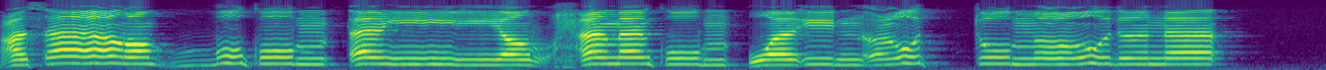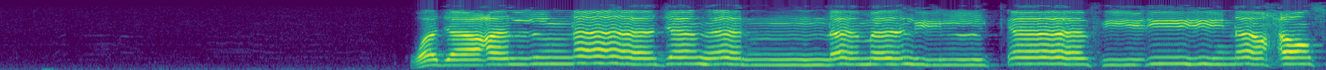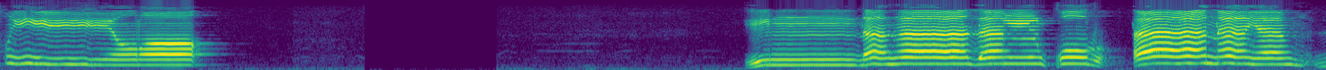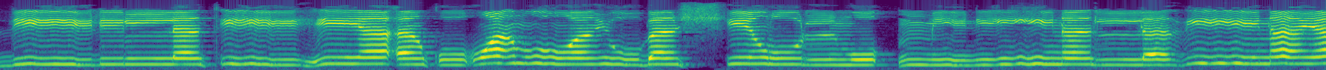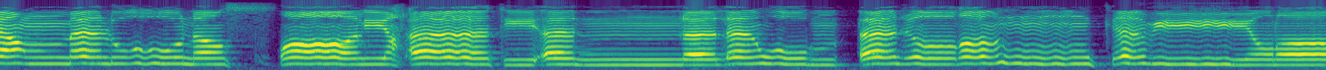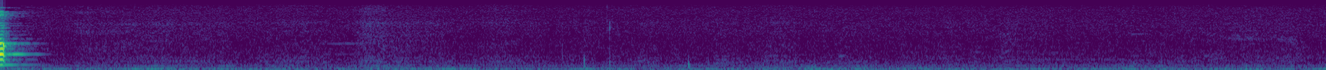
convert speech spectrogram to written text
عَسَى رَبُّكُمْ أَن يَرْحَمَكُمْ وَإِنْ عُدتُّمْ عُدْنَا. وَجَعَلْنَا جَهَنَّمَ لِلْكَافِرِينَ حَصِيرًا. إِنَّ هَذَا الْقُرْآنَ يَهْدِي لِلَّتِي هِيَ أَقْوَمُ وَيُبَشِّرُ الْمُؤْمِنِينَ الَّذِينَ يَعْمَلُونَ الصَّالِحَاتِ أَنَّ لَهُمْ أَجْرًا كَبِيرًا.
